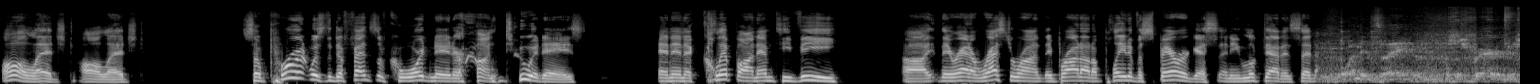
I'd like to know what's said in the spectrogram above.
All alleged, all alleged. So Pruitt was the defensive coordinator on two a days. And in a clip on MTV, uh, they were at a restaurant. They brought out a plate of asparagus, and he looked at it and said, What is that? Asparagus.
